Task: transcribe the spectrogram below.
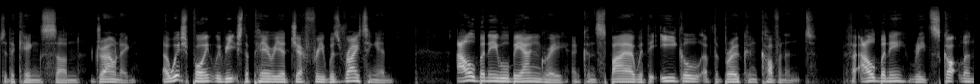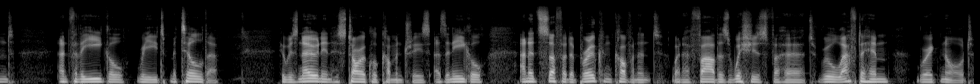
to the king's son drowning. At which point we reach the period Geoffrey was writing in. Albany will be angry and conspire with the eagle of the broken covenant. For Albany, read Scotland, and for the eagle, read Matilda, who was known in historical commentaries as an eagle and had suffered a broken covenant when her father's wishes for her to rule after him were ignored.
